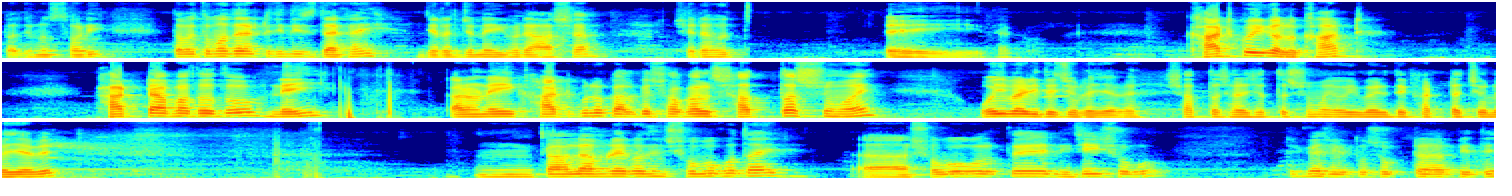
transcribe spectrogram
তার জন্য সরি তবে তোমাদের একটা জিনিস দেখাই, যেটার জন্য এই ঘরে আসা, সেটা হচ্ছে এই দেখো। খাট কই গেল? খাট? খাটটা আপাতত নেই, কারণ এই খাটগুলো কালকে সকাল সাতটার সময় ওই বাড়িতে চলে যাবে। সাতটা, সাড়ে সাতটার সময় ওই বাড়িতে খাটটা চলে যাবে। তাহলে আমরা একদিন শোবো কোথায়? শোবো বলতে নিচেই শোবো। ঠিক আছে, তোষকটা পেতে।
